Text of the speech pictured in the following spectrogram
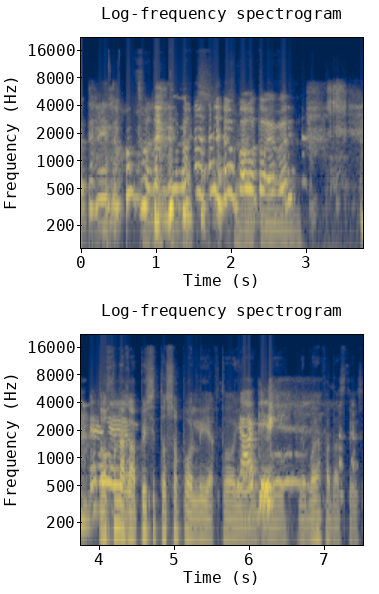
ήταν το, το αγαπημένο παγωτό ever. Το έχουν ε, αγαπήσει τόσο πολύ αυτό οι Άγγλοι. Δεν μπορεί να φανταστείς.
